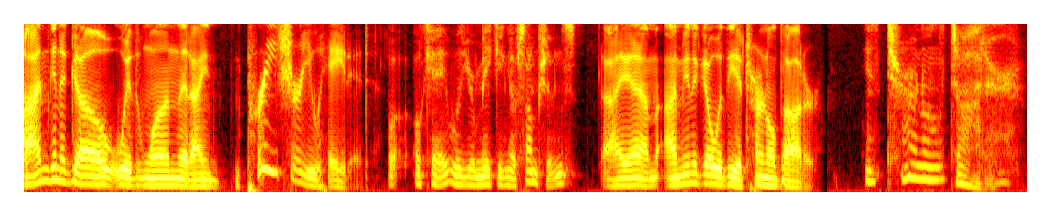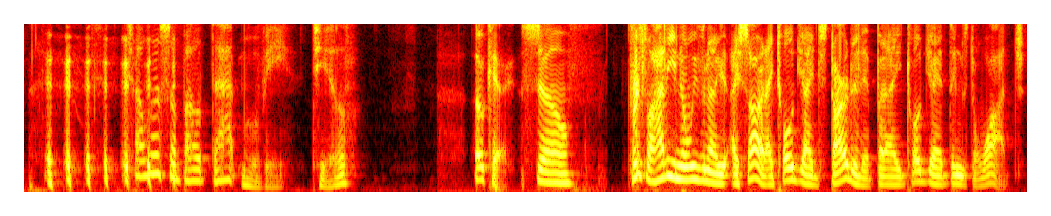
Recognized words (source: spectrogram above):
I'm gonna go with one that I'm pretty sure you hated. Well, okay. Well, you're making assumptions. I am. I'm gonna go with the Eternal Daughter. Eternal Daughter. Tell us about that movie, Teal. Okay, so First of all, how do you know even I, I saw it? I told you I'd started it, but I told you I had things to watch.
